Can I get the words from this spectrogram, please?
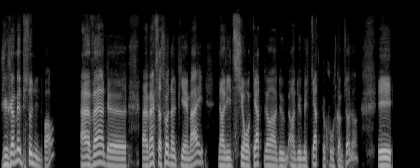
je n'ai jamais vu ça nulle part avant, de, avant que ça soit dans le PMI, dans l'édition 4, là, en, 2004, quelque chose comme ça. Là. Et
